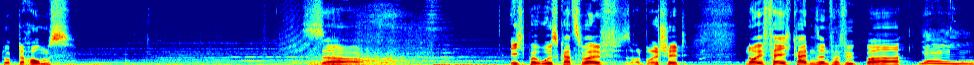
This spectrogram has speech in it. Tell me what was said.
Dr. Holmes. So. Ich bei USK 12. So Bullshit. Neue Fähigkeiten sind verfügbar. Yay!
